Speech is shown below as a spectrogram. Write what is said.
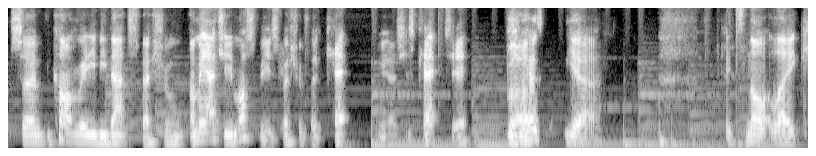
So it can't really be that special. I mean, actually, it must be special if they kept, you know, she's kept it. But She has, yeah. It's not like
